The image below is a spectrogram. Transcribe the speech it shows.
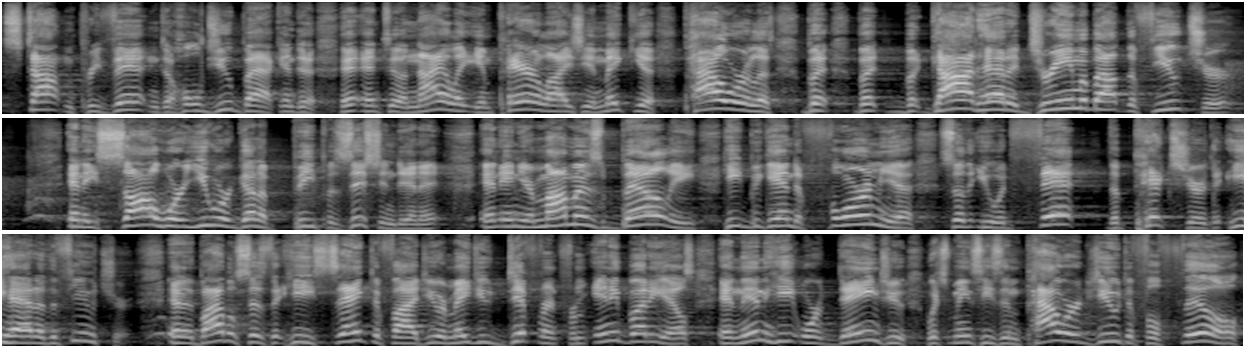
stop and prevent and to hold you back and to, and to annihilate you and paralyze you and make you powerless. But, but, but God had a dream about the future and he saw where you were going to be positioned in it. And in your mama's belly, he began to form you so that you would fit the picture that he had of the future. And the Bible says that he sanctified you or made you different from anybody else, and then he ordained you, which means he's empowered you to fulfill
